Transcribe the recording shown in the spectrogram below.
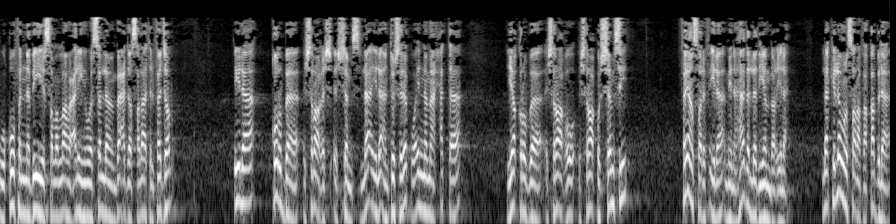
وقوف النبي صلى الله عليه وسلم بعد صلاة الفجر إلى قرب إشراق الشمس. لا إلى أن تشرق وإنما حتى يقرب إشراق, إشراق الشمس فينصرف إلى من هذا الذي ينبغي له. لكن لو انصرف قبل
